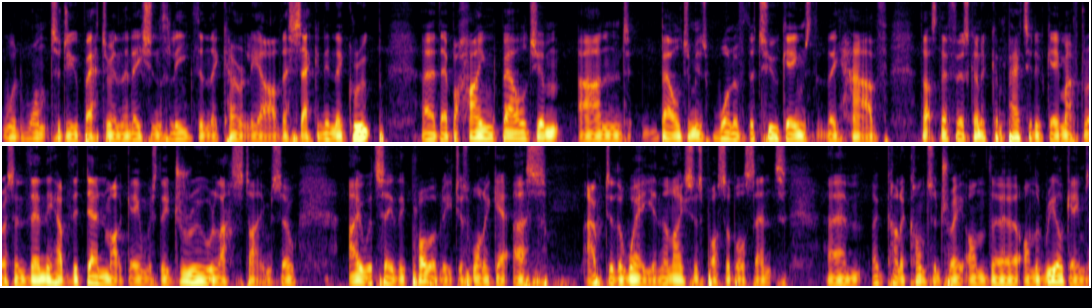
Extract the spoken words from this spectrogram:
would want to do better in the Nations League than they currently are. They're second in their group. Uh, they're behind Belgium, and Belgium is one of the two games that they have. That's their first kind of competitive game after us, and then they have the Denmark game, which they drew last time. So I would say they probably just want to get us out of the way in the nicest possible sense, um, and kind of concentrate on the on the real games.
